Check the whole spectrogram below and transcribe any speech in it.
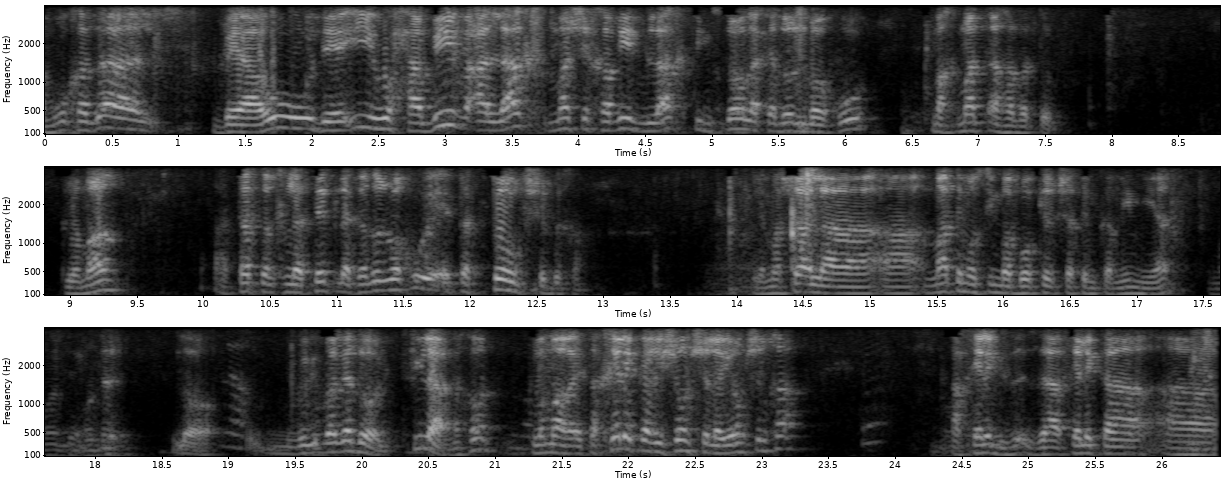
אמרו חז"ל, בההוא דאי הוא חביב עלך, מה שחביב לך תמסור לקדוש ברוך הוא מחמת אהבתו. כלומר, אתה צריך לתת לקדוש ברוך הוא את הטוב שבך. למשל, מה אתם עושים בבוקר כשאתם קמים מיד? מודה. לא, בגדול, תפילה, נכון? כלומר, את החלק הראשון של היום שלך, החלק, זה, זה החלק ה...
